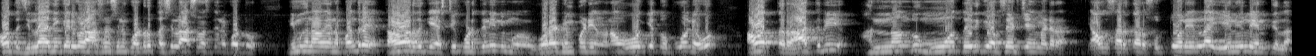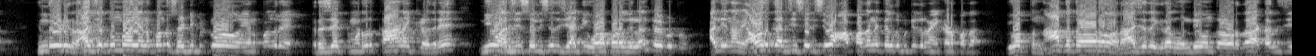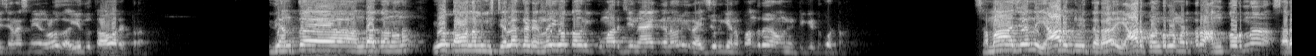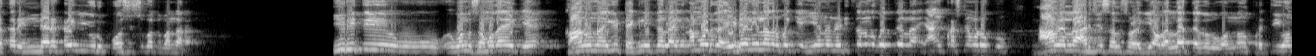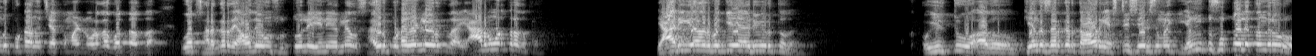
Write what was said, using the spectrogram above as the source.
ಅವತ್ತು ಜಿಲ್ಲಾಧಿಕಾರಿಗಳು ಆಶ್ವಾಸನೆ ಕೊಟ್ಟರು ತಹಸೀಲ್ ಆಶ್ವಾಸನೆ ಕೊಟ್ಟರು ನಿಮ್ಗೆ ನಾವು ಏನಪ್ಪ ಅಂದ್ರೆ ತಳವಾರದಕ್ಕೆ ಎಷ್ಟಿ ಕೊಡ್ತೀನಿ ನಿಮ್ಮ ಹೋರಾಟ ಹಿಂಪಡಿ ಅಂತ ನಾವು ಹೋಗಿ ಒಪ್ಕೊಂಡೆವು. ಅವತ್ತು ರಾತ್ರಿ ಹನ್ನೊಂದು ಮೂವತ್ತೈದಕ್ಕೆ ವೆಬ್ಸೈಟ್ ಚೇಂಜ್ ಮಾಡ್ಯಾರ. ಯಾವ್ದು ಸರ್ಕಾರ ಸುತ್ತೋಲೆ ಇಲ್ಲ, ಏನೂ ಇಲ್ಲ, ಎಂತಿಲ್ಲ. ಹಿಂದ್ಗಡೆ ರಾಜ್ಯ ತುಂಬಾ ಏನಪ್ಪಾ ಅಂದ್ರೆ ಸರ್ಟಿಫಿಕೇಟ್ ಏನಪ್ಪಾ ಅಂದ್ರೆ ರಿಜೆಕ್ಟ್ ಮಾಡಿದ್ರು. ಕಾರಣ ಕೇಳಿದ್ರೆ ನೀವು ಅರ್ಜಿ ಸಲ್ಲಿಸಿದ ಜಾತಿ ಒಳಪಡೋದಿಲ್ಲ ಅಂತ ಹೇಳ್ಬಿಟ್ರು. ಅಲ್ಲಿ ನಾವು ಯಾವ್ದಕ್ಕೆ ಅರ್ಜಿ ಸಲ್ಲಿಸೋ ಆ ಪದನೇ ತೆಗೆದು ಬಿಟ್ಟಿದ್ರು ನಾಯ್ಕಡ ಪದ. ಇವತ್ತು ನಾಲ್ಕು ತಳವಾರ. ರಾಜ್ಯದಾಗ ಇರೋದು ಒಂದೇ ಒಂದು ತಳವಾರದ ಅಟಲ್ಜಿ ಜನಸ್ನೇಹದೊಳಗೆ ಐದು ತಳವಾರ ಇಟ್ರ. ಇದು ಎಂತ ಅಂದ ಕಾನೂನು? ಇವತ್ತು ಅವ ನಮ್ಗೆ ಇಷ್ಟೆಲ್ಲ ಕಡೆ ಇಲ್ಲ. ಇವತ್ತು ಅವ್ನಿಗೆ ಕುಮಾರ್ ಜಿ ನಾಯಕನವನಿಗೆ ರಾಯಚೂರಿಗೆ ಏನಪ್ಪ ಅಂದ್ರೆ ಅವ್ನಿಗೆ ಟಿಕೆಟ್ ಕೊಟ್ರ. ಸಮಾಜನ ಯಾರು ತುಳಿತಾರ, ಯಾರು ಕಂಟ್ರೋಲ್ ಮಾಡ್ತಾರ ಅಂತವ್ರನ್ನ ಸರ್ಕಾರ ಇಂಡೈರೆಕ್ಟ್ ಆಗಿ ಇವ್ರು ಪೋಷಿಸ್ಕೊತ ಬಂದಾರ. ಈ ರೀತಿ ಒಂದು ಸಮುದಾಯಕ್ಕೆ ಕಾನೂನಾಗಿ ಟೆಕ್ನಿಕಲ್ ಆಗಿ ನಮ್ಮವ್ರಿಗೆ ಐಡಿಯಾ ಇಲ್ಲ ಅದ್ರ ಬಗ್ಗೆ ಏನು ನಡೀತದೆ ಅನ್ನೋದು ಗೊತ್ತಿಲ್ಲ. ಹೆಂಗ್ ಪ್ರಶ್ನೆ ಮಾಡಬೇಕು? ನಾವೆಲ್ಲ ಅರ್ಜಿ ಸಲ್ಲಿಸೊಳಗೆ ಅವೆಲ್ಲ ತೆಗೆದು ಒಂದೊಂದು ಪ್ರತಿಯೊಂದು ಪುಟನು ಚೆಕ್ ಮಾಡಿ ನೋಡಿದಾಗ ಗೊತ್ತಾಗ್ತದ. ಇವತ್ತು ಸರ್ಕಾರದ ಯಾವುದೇ ಒಂದು ಸುತ್ತೋಲೆ ಏನೇ ಇರಲಿ, ಅದು ಸಾವಿರ ಪುಟ ಗಟ್ಲೆ ಇರ್ತದ. ಯಾರು ನೋಡ್ತಾರ ಅದಕ್ಕೆ? ಯಾರಿಗೆ ಅದ್ರ ಬಗ್ಗೆ ಅರಿವು ಇರ್ತದ? ಇಷ್ಟು ಅದು ಕೇಂದ್ರ ಸರ್ಕಾರ ಅವ್ರಿಗೆ ಎಸ್ ಟಿ ಸೇರಿಸಿ ಮಾಡಿ ಎಂಟು ಸುತ್ತೋಲೆ ತಂದ್ರು ಇವರು.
